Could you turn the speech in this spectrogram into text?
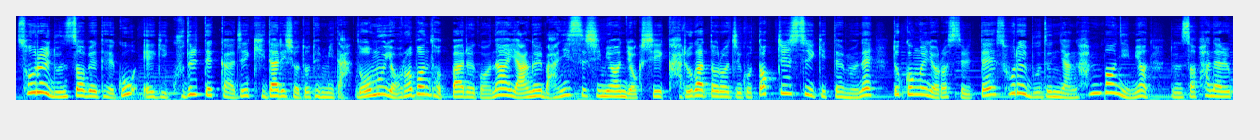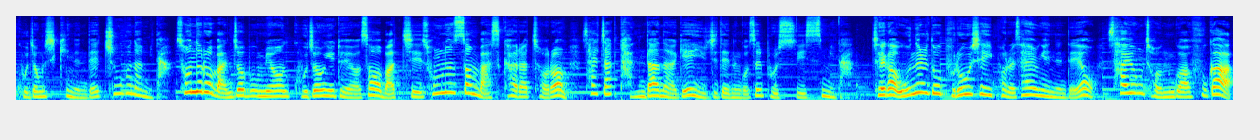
소를 눈썹에 대고 애기 굳을 때까지 기다리셔도 됩니다. 너무 여러 번 덧바르거나 양을 많이 쓰시면 역시 가루가 떨어지고 떡질 수 있기 때문에 뚜껑을 열었을 때 솔에 묻은 양 한 번이면 눈썹 하나를 고정시키는데 충분합니다. 손으로 만져보면 고정이 되어서 마치 속눈썹 마스카라처럼 살짝 단단하게 유지되는 것을 볼 수 있습니다. 제가 오늘도 brow shaper를 사용했는데요. 사용 전과 후가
